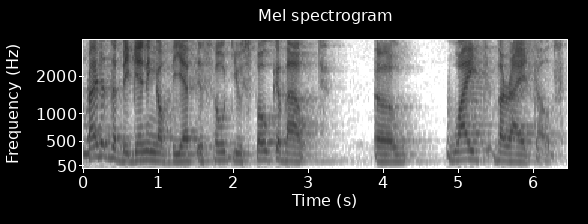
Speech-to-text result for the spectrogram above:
right at the beginning of the episode, you spoke about uh, white varietals.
